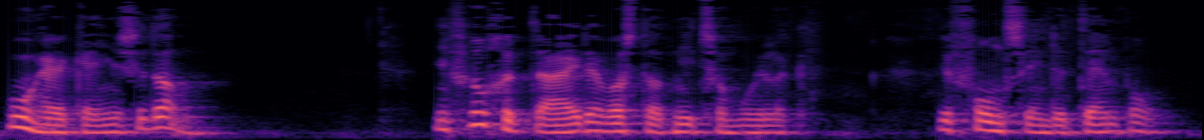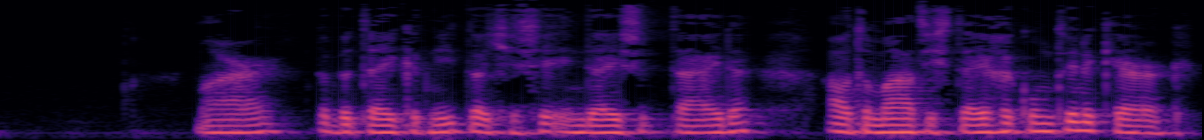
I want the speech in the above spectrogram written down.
Hoe herken je ze dan? In vroege tijden was dat niet zo moeilijk. Je vond ze in de tempel. Maar dat betekent niet dat je ze in deze tijden automatisch tegenkomt in de kerk.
